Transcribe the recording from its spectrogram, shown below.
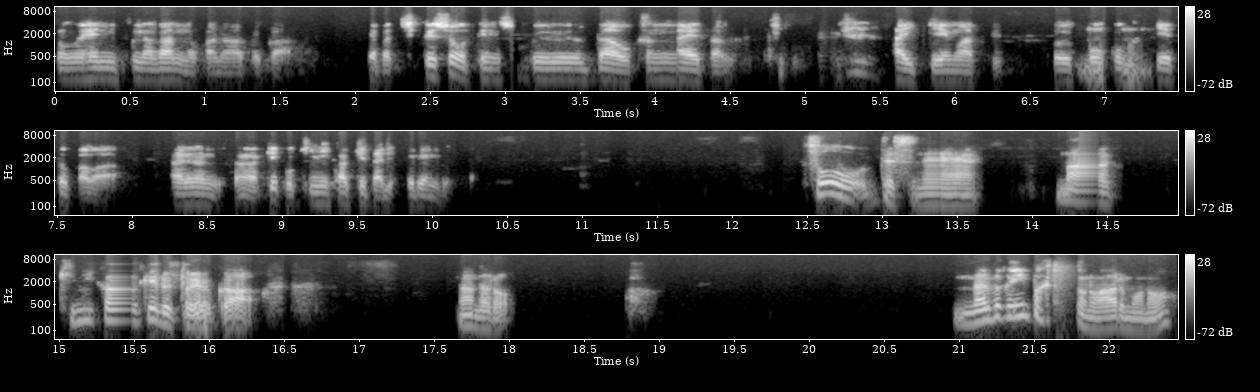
その辺につながるのかなとか、やっぱ畜生転職だを考えた背景もあって、そういう広告系とかは、あれなんですか、結構気にかけたりするんですか？そうですね。まあ、気にかけるというか、なんだろう。なるべくインパクトのあるもの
